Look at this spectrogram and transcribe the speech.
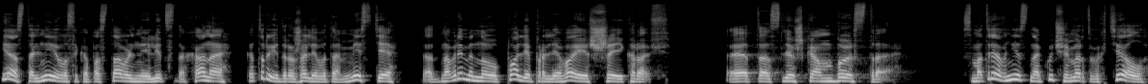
и остальные высокопоставленные лица Дахана, которые дрожали в этом месте, одновременно упали, проливая из шеи кровь. «Это слишком быстро!» Смотря вниз на кучу мертвых тел,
